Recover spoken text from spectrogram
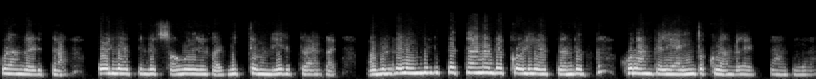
கூழாங்கல் எடுத்தான் கோழியாத்தின் சகோதரர்கள் மித்தம் இருக்கிறார்கள் அவர்களை முடித்தத்தான் அந்த கோழியாத்து அந்த கூழாங்கலை ஐந்து கூழாங்கல் எடுத்தாங்க.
